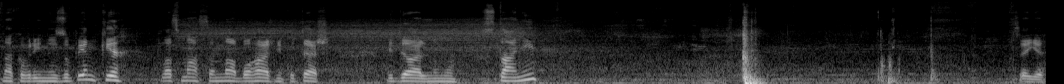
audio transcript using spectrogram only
знак аварійної зупинки, пластмаса на багажнику теж ідеальному стані. Це є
